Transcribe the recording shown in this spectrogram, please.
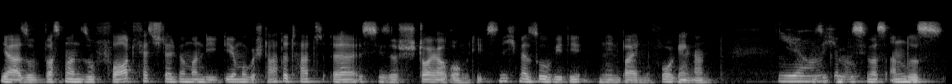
ja, also was man sofort feststellt, wenn man die Demo gestartet hat, äh, ist diese Steuerung. Die ist nicht mehr so wie die in den beiden Vorgängern ja, sich genau. ein bisschen was anderes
